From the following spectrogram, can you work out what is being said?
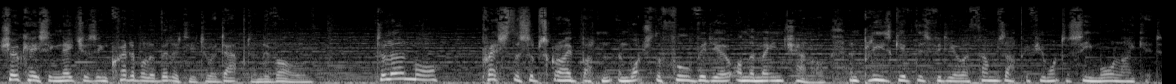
showcasing nature's incredible ability to adapt and evolve. To learn more, press the subscribe button and watch the full video on the main channel. And please give this video a thumbs up if you want to see more like it.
